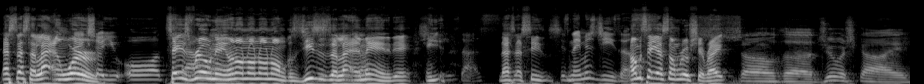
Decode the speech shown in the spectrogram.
That's that's a Latin Make word. sure you all Say his tell real him. name. No, no, no, no, because Jesus is a Latin man. They- and he- Jesus. That's that's see. His name is Jesus. I'm gonna tell you some real shit, right? So the Jewish guy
